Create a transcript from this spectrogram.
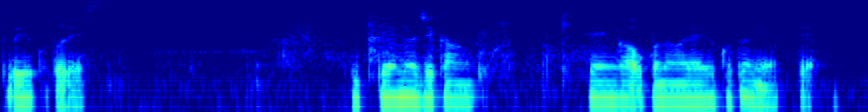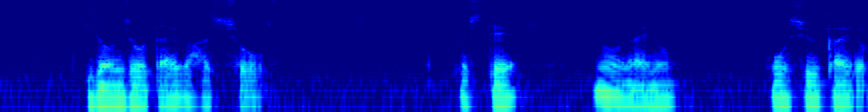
ということです。一定の時間喫煙が行われることによって依存状態が発症。そして脳内の報酬回路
